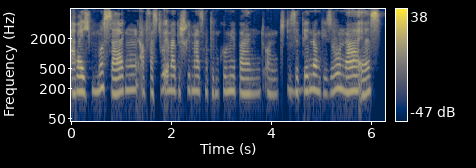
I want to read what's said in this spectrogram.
Aber ich muss sagen, auch was du immer beschrieben hast mit dem Gummiband und diese mhm. Bindung, die so nah ist,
